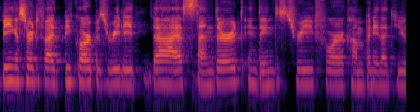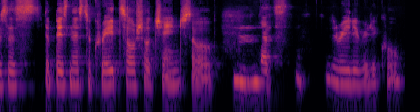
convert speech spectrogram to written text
being a certified B Corp is really the highest standard in the industry for a company that uses the business to create social change. So mm. that's really, really cool.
